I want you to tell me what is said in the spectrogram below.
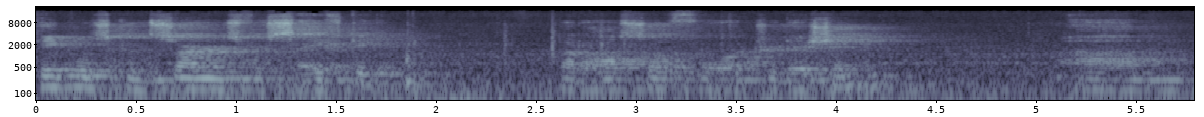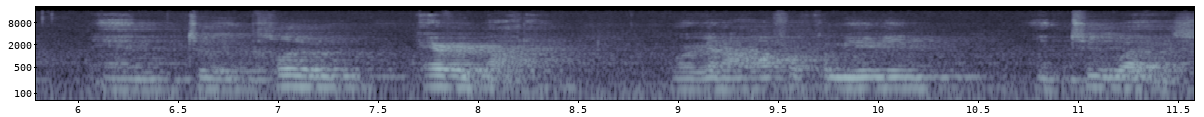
people's concerns for safety, but also for tradition, um, and to include everybody, we're going to offer communion in two ways.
